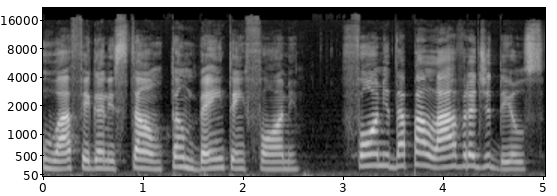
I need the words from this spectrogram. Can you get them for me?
O Afeganistão também tem fome. Fome da palavra de Deus.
